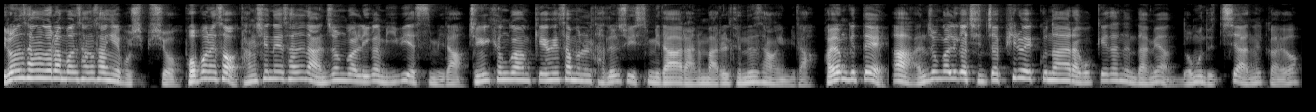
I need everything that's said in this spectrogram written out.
이런 상황을 한번 상상해 보십시오. 법원에서 당신 회사는 안전관리가 미비했습니다. 징역형과 함께 회사 문을 닫을 수 있습니다. 라는 말을 듣는 상황입니다. 과연 그때, 아, 안전관리가 진짜 필요했구나 라고 깨닫는다면 너무 늦지 않을까요?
